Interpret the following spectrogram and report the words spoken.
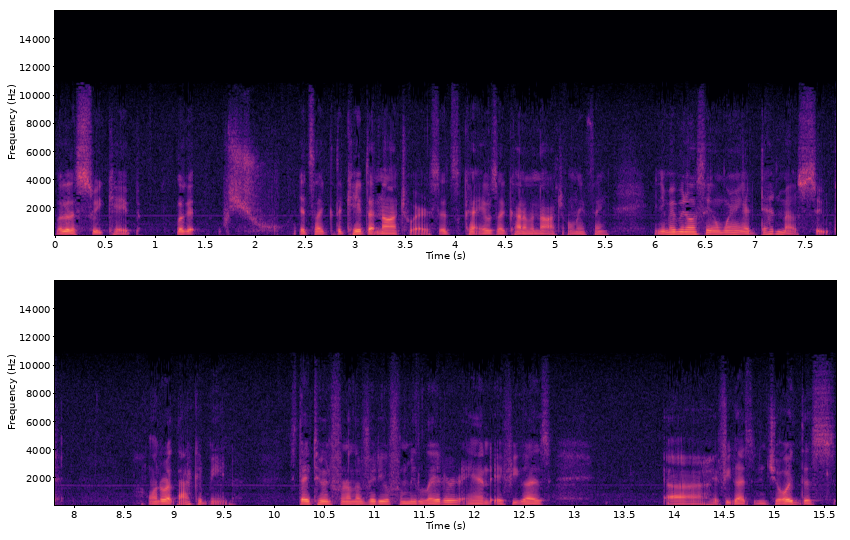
Look at this sweet cape. Look at. It's like the cape that Notch wears. It's it was like kind of a Notch only thing. And you may be noticing I'm wearing a deadmau5 suit. I wonder what that could mean. Stay tuned for another video from me later and if you guys uh, if you guys enjoyed this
